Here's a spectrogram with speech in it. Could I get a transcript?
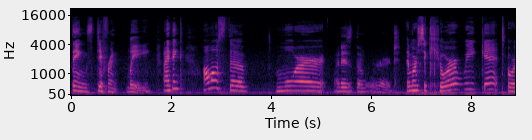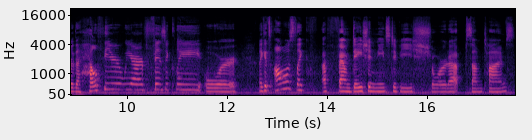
things differently and i think almost the more what is the word the more secure we get or the healthier we are physically or like it's almost like a foundation needs to be shored up sometimes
